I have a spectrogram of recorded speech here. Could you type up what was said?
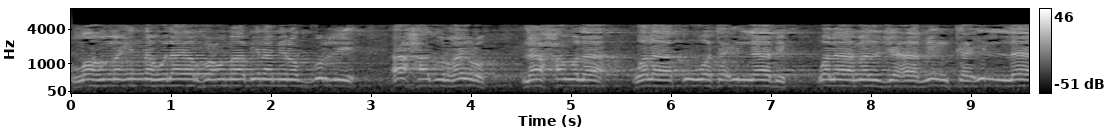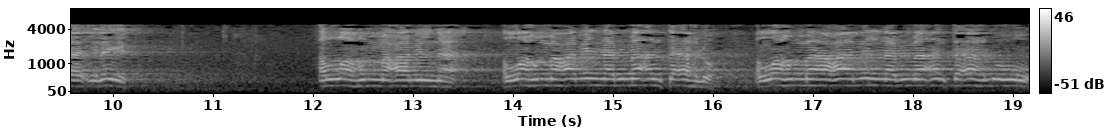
اللهم إنه لا يرفع ما بنا من الضر. أحد غيرك لا حول ولا قوة إلا بك ولا ملجأ منك إلا إليك. اللهم عاملنا اللهم عاملنا بما أنت أهله اللهم عاملنا بما أنت أهله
